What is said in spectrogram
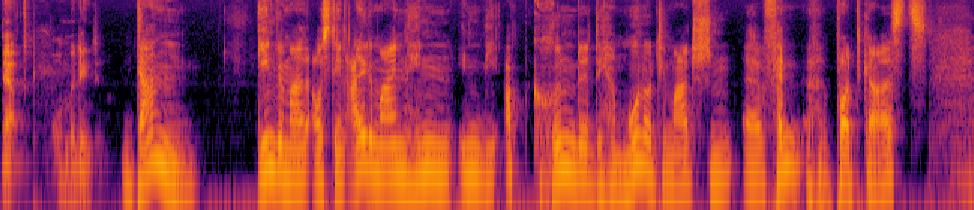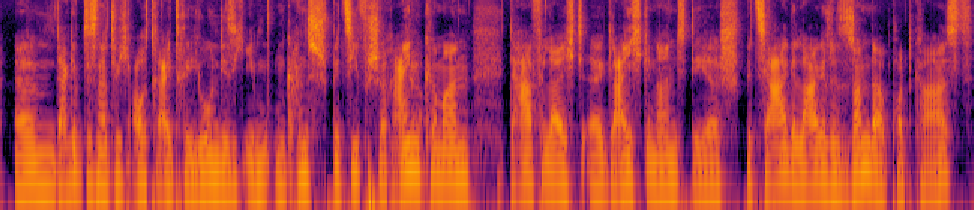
ja, unbedingt. Dann gehen wir mal aus den Allgemeinen hin in die Abgründe der monothematischen äh, Fan-Podcasts. Ähm, da gibt es natürlich auch drei Trillionen, die sich eben um ganz spezifische Reihen Ja. kümmern. Da vielleicht äh, gleich genannt der spezial gelagerte Sonderpodcast.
